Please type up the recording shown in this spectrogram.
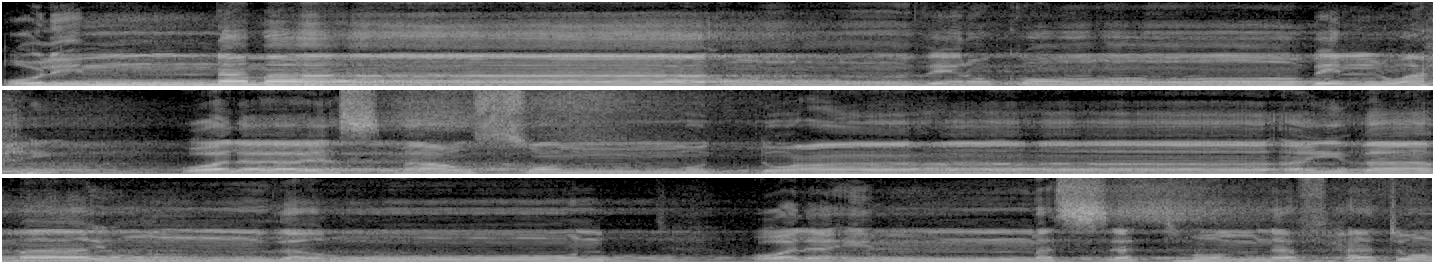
قل إنما ينذركم بالوحي ولا يسمع الصم الدعاء. مستهم نفحة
